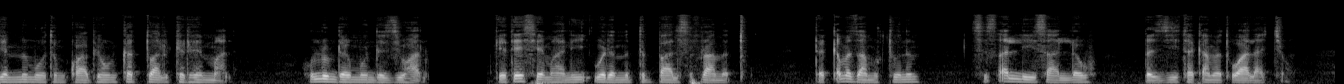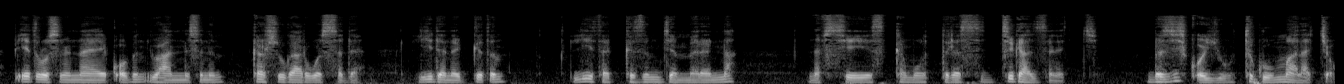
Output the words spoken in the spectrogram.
የምሞት እንኳ ቢሆን ከቶ አልክድህም አለ። ሁሉም ደግሞ እንደዚሁ አሉ። ጌቴሴማኒ ወደምትባል ስፍራ መጡ። ደቀ መዛሙርቱንም ስጸልይ ሳለሁ በዚህ ተቀመጡ አላቸው። ጴጥሮስንና ያዕቆብን ዮሐንስንም ከእርሱ ጋር ወሰደ። ሊደነግጥም ሊተክዝም ጀመረና ነፍሴ እስከ ሞት ድረስ እጅግ አዘነች። በዚህ ቆዩ ትጉም አላቸው።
